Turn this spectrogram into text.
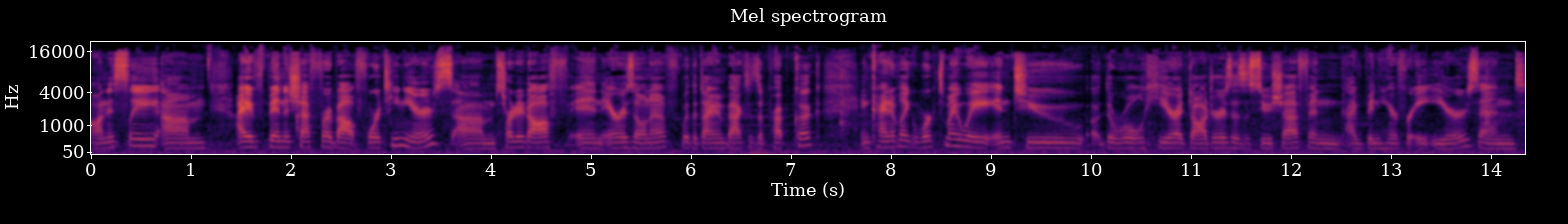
honestly, um, I've been a chef for about 14 years. Um, started off in Arizona with the Diamondbacks as a prep cook, and kind of like worked my way into the role here at Dodgers as a sous chef. And I've been here for eight years, and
